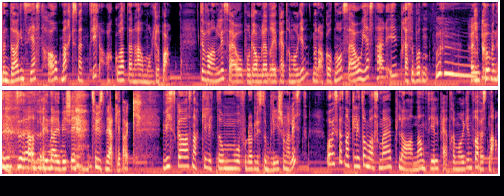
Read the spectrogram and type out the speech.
men dagens gjest har oppmerksomheten til akkurat denne målgruppa. Til vanlig så er hun programleder i P3 Morgen, men akkurat nå så er hun gjest her i Pressebåten. Velkommen hit, Adelina Ibishi. Tusen hjertelig takk. Vi skal snakke litt om hvorfor du hadde lyst til å bli journalist. Og vi skal snakke litt om hva som er planene til P3 Morgen fra høsten av.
